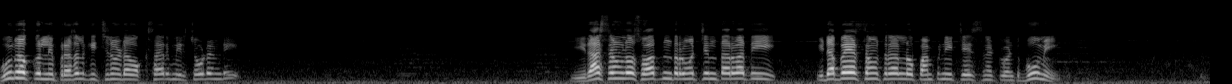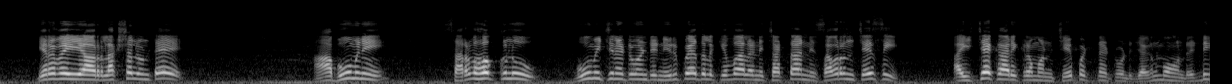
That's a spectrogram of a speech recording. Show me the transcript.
భూమి హక్కుల్ని ప్రజలకు ఇచ్చినాడా? ఒకసారి మీరు చూడండి. ఈ రాష్ట్రంలో స్వాతంత్రం వచ్చిన తర్వాత ఈ డెబ్బై సంవత్సరాల్లో పంపిణీ చేసినటువంటి భూమి ఇరవై ఆరు లక్షలుంటే ఆ భూమిని సర్వహక్కులు భూమి ఇచ్చినటువంటి నిరుపేదలకు ఇవ్వాలని చట్టాన్ని సవరణ చేసి ఆ ఇచ్చే కార్యక్రమాన్ని చేపట్టినటువంటి జగన్మోహన్ రెడ్డి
